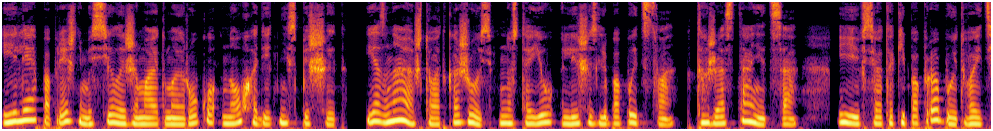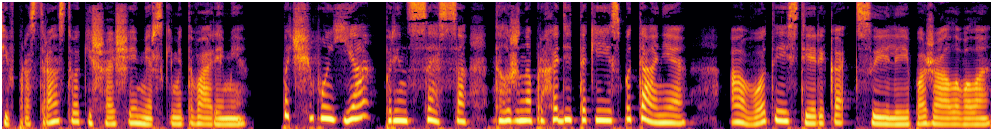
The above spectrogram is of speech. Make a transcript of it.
Илья по-прежнему силой сжимает мою руку, но уходить не спешит. Я знаю, что откажусь, но стою лишь из любопытства. Кто же останется? И все-таки попробует войти в пространство, кишащее мерзкими тварями. «Почему я, принцесса, должна проходить такие испытания?» А вот и истерика Цилии пожаловала.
